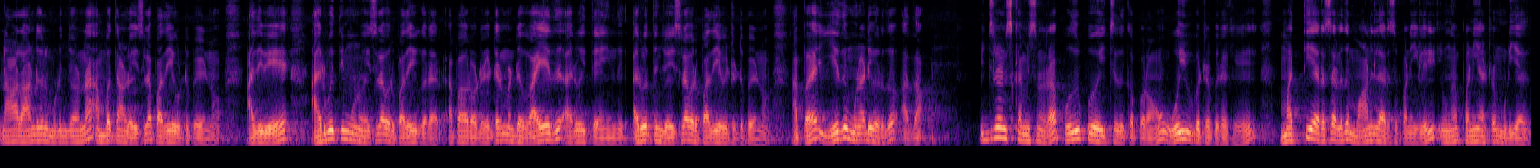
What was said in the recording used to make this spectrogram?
நாலு ஆண்டுகள் முடிஞ்சோன்னா ஐம்பத்தி நாலு வயசில் பதவியை விட்டு போயிடணும். அதுவே அறுபத்தி மூணு வயசில் அவர் பதவிக்கு வரார் அப்போ அவரோட ரிட்டைர்மெண்ட் வயது அறுபத்தி ஐந்து அறுபத்தஞ்சு வயசில் அவர் பதவியை விட்டுட்டு போயிடணும். அப்போ எது முன்னாடி வருதோ அதான். விஜிலன்ஸ் கமிஷனராக பொறுப்பு வகித்ததுக்கப்புறம் ஓய்வு பெற்ற பிறகு மத்திய அரசு அல்லது மாநில அரசு பணிகளில் இவங்க பணியாற்ற முடியாது.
